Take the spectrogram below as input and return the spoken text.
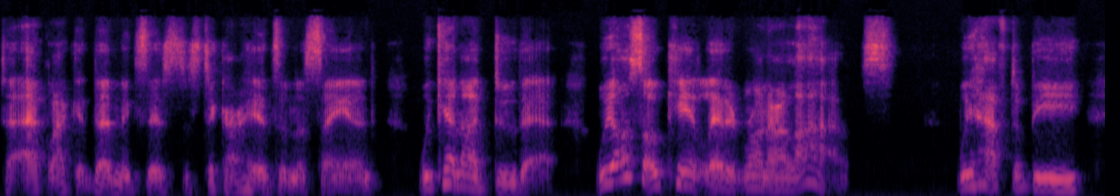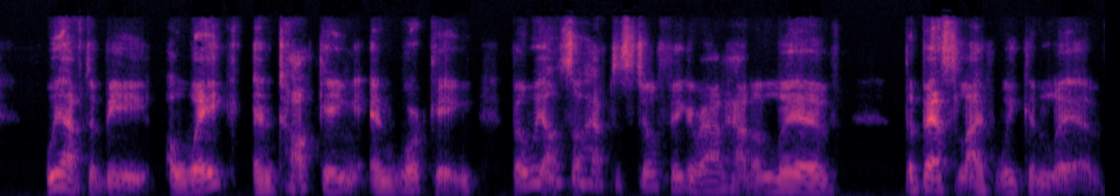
to act like it doesn't exist, to stick our heads in the sand. We cannot do that. We also can't let it run our lives. We have to be we have to be awake and talking and working, but we also have to still figure out how to live the best life we can live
